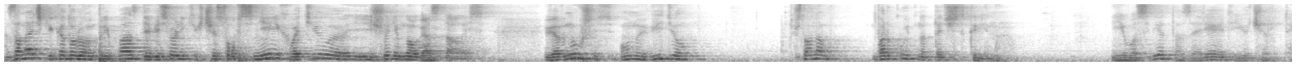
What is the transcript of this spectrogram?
Заначки, которую он припас для веселеньких часов с ней, хватило и еще немного осталось. Вернувшись, он увидел, что она воркует над тачскрином. И его свет озаряет ее черты.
